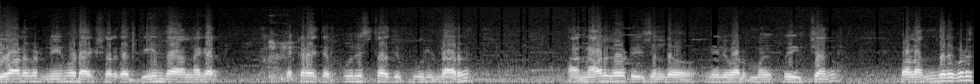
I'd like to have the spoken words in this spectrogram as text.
ఇవాళ కూడా నేను కూడా యాక్చువల్గా దీన్ దయాల్ నగర్ ఎక్కడైతే పూరిస్తాది ఆఫ్ ఆ నాలుగవ డివిజన్లో నేను ఇవాళ పోయి ఇచ్చాను. వాళ్ళందరూ కూడా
